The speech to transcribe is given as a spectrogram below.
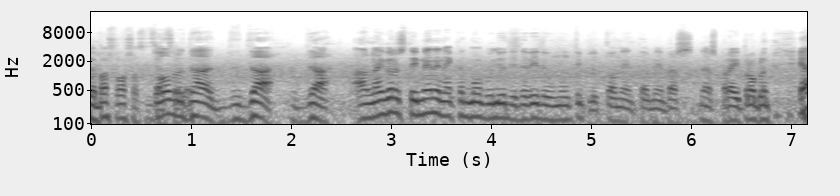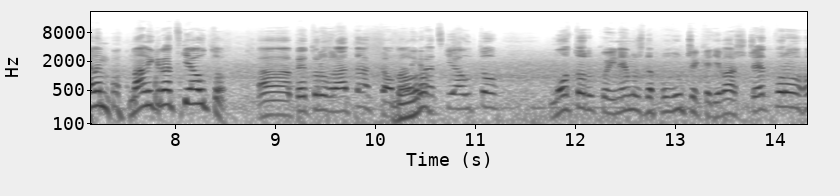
To je baš loša asocijacija. Dobro, da, da, da. Ali najgore što i mene nekad mogu ljudi da vide u multipli, to me, to mi je baš naš pravi problem. Elem, mali gradski auto, a, petoro vrata, kao mali gradski auto, motor koji ne može da povuče kad je vaš četvoro,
